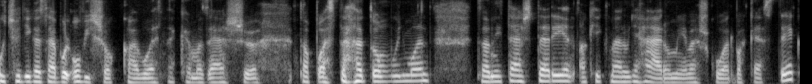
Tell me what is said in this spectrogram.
Úgyhogy igazából ovisokkal volt nekem az első tapasztalatom, úgymond, tanítás terén, akik már ugye három éves korba kezdték.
